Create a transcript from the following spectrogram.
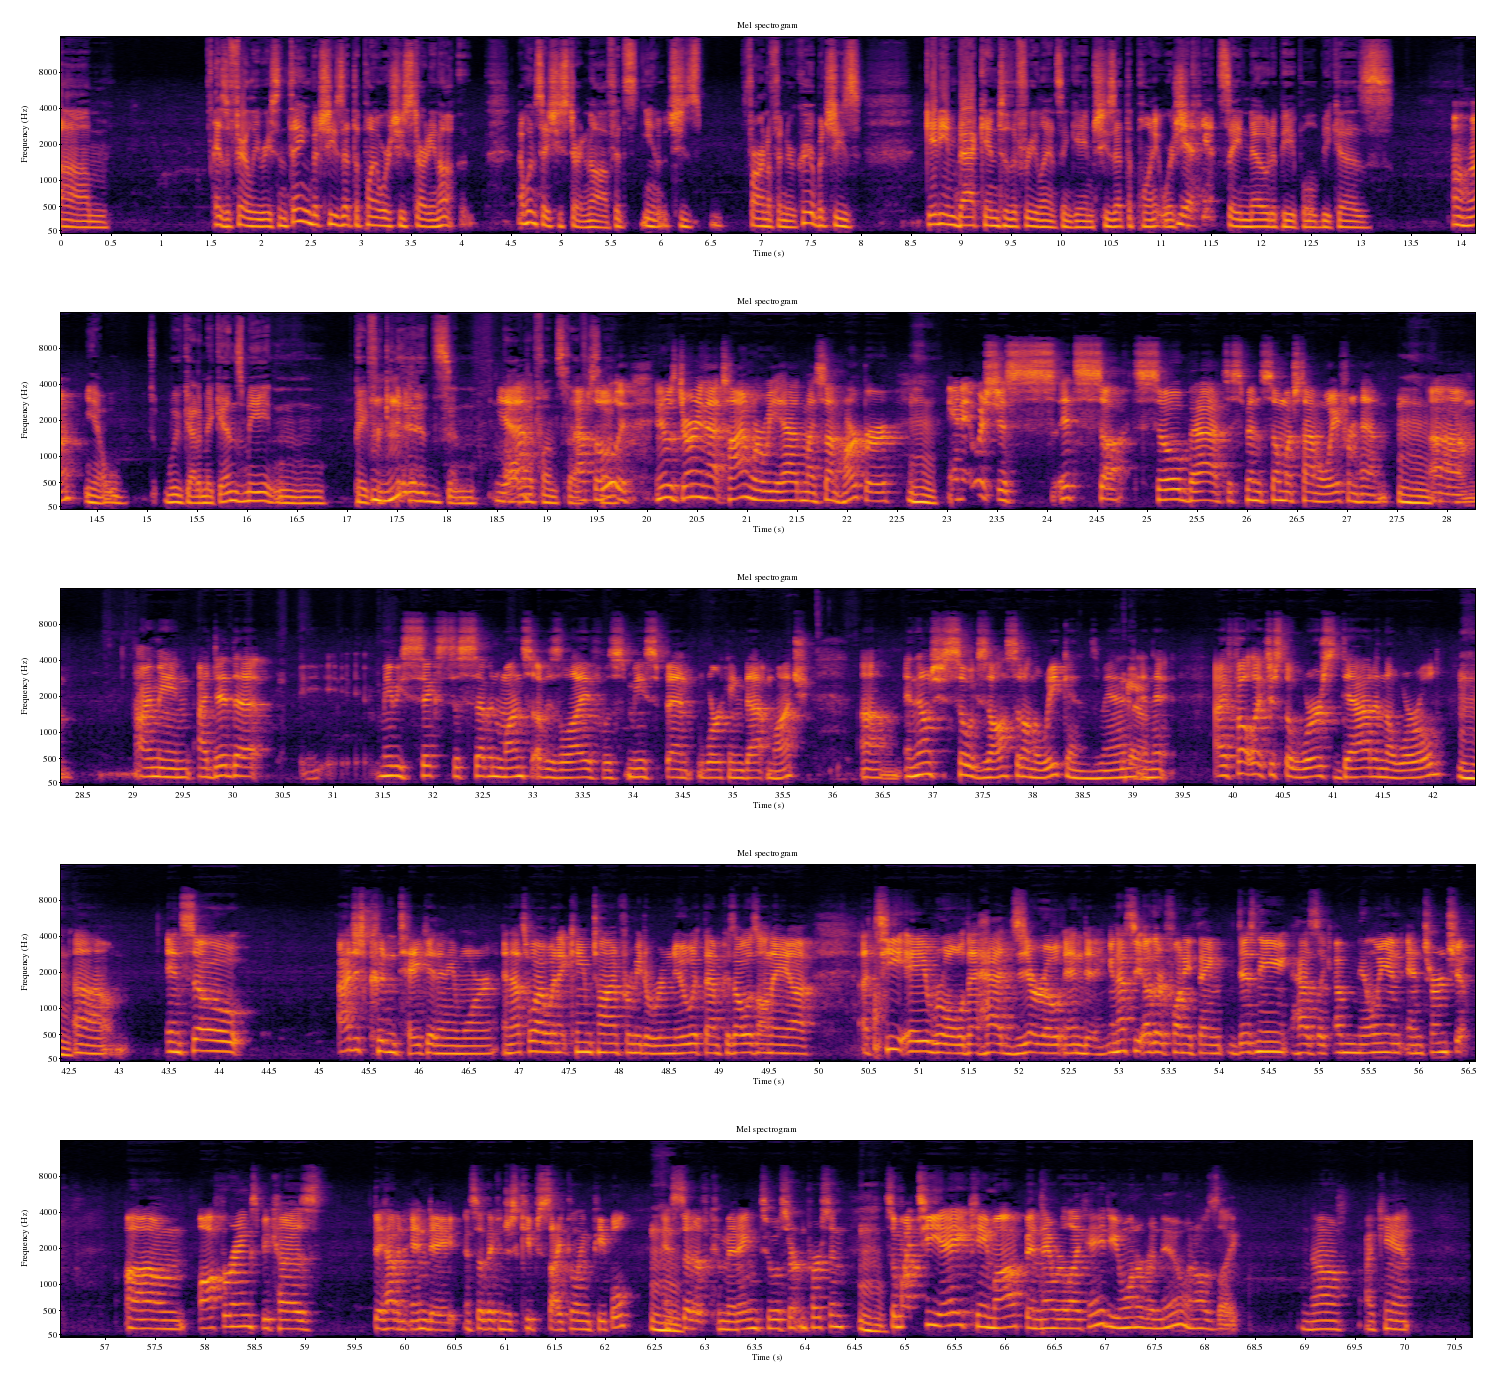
Um, is a fairly recent thing, but she's at the point where she's starting off. I wouldn't say she's starting off. It's you know she's far enough into her career, but she's getting back into the freelancing game. She's at the point where she Yeah. can't say no to people because Uh huh. you know we've got to make ends meet and pay for Mhm. kids and Yeah, all that fun stuff. Absolutely. And it was during that time where we had my son Harper, So, mhm, and it was just it sucked so bad to spend so much time away from him. mhm. Um, I mean, I did that maybe six to seven months of his life was me spent working that much. Um, and then I was just so exhausted on the weekends, man. Yeah. And it, I felt like just the worst dad in the world. Mhm. Um, and so I just couldn't take it anymore. And that's why when it came time for me to renew with them, because I was on a, uh, a TA role that had zero ending. And that's the other funny thing. Disney has like a million internship um, offerings because they have an end date. And so they can just keep cycling people Mhm. instead of committing to a certain person. Mhm. So my TA came up and they were like, hey, do you want to renew? And I was like, no, I can't.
